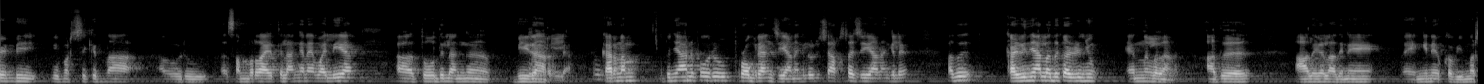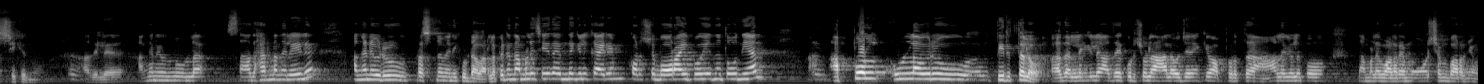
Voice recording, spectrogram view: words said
വേണ്ടി വിമർശിക്കുന്ന ഒരു സമ്പ്രദായത്തിൽ അങ്ങനെ വലിയ തോതിൽ അങ്ങ് വീഴാറില്ല. കാരണം ഇപ്പം ഞാനിപ്പോൾ ഒരു പ്രോഗ്രാം ചെയ്യുകയാണെങ്കിൽ ഒരു ചർച്ച ചെയ്യുകയാണെങ്കിൽ അത് കഴിഞ്ഞാൽ അത് കഴിഞ്ഞു എന്നുള്ളതാണ്. അത് ആളുകൾ അതിനെ എങ്ങനെയൊക്കെ വിമർശിക്കുന്നു അതിൽ അങ്ങനെയൊന്നുമുള്ള സാധാരണ നിലയിൽ അങ്ങനെ ഒരു പ്രശ്നം എനിക്ക് ഉണ്ടാവാറില്ല പിന്നെ നമ്മൾ ചെയ്ത എന്തെങ്കിലും കാര്യം കുറച്ച് ബോറായി പോയി എന്ന് തോന്നിയാൽ അപ്പോൾ ഉള്ള ഒരു തിരുത്തലോ അതല്ലെങ്കിൽ അതേക്കുറിച്ചുള്ള ആലോചനയ്ക്കോ അപ്പുറത്ത് ആളുകൾ ഇപ്പോൾ നമ്മളെ വളരെ മോശം പറഞ്ഞു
